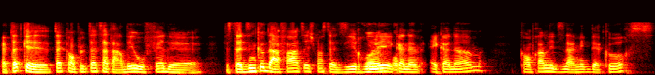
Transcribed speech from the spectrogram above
Peut-être que peut-être qu'on peut peut-être s'attarder au fait de. Si tu as dit une coupe d'affaires, tu sais, je pense que tu as dit rouler Ouais, on- économe, économe, comprendre les dynamiques de course.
